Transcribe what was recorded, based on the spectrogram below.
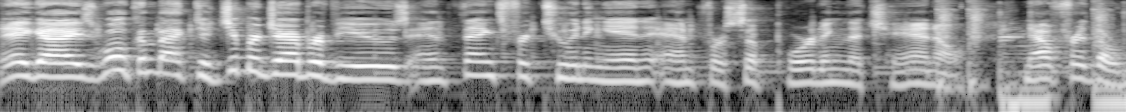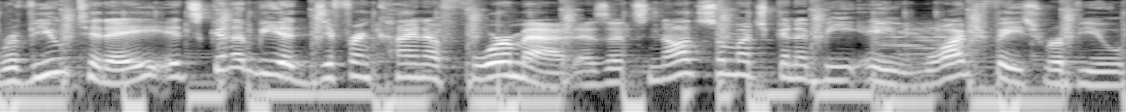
Hey guys, welcome back to Jibber Jab Reviews, and thanks for tuning in and for supporting the channel. Now for the review today, it's going to be a different kind of format, as it's not so much going to be a watch face review,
